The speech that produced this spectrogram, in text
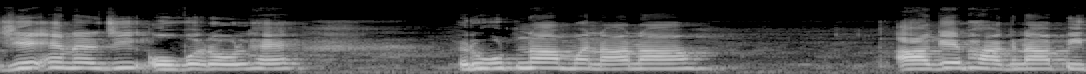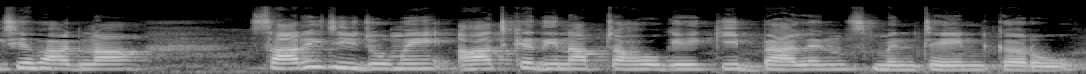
ये एनर्जी ओवरऑल है। रूटना मनाना, आगे भागना, पीछे भागना, सारी चीज़ों में आज के दिन आप चाहोगे कि बैलेंस मेंटेन करो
